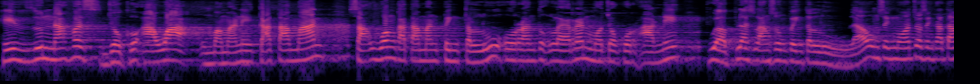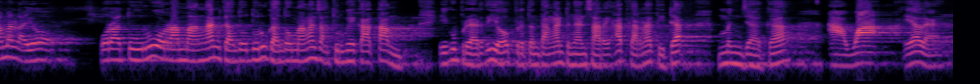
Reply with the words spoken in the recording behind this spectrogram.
Hifzun nafas jogo awak. Umpamane kataman sak wong kataman ping telu ora entuk leren maca Qur'ane 12 langsung ping telu. Wong sing maca sing kataman lah yo ora turu ora mangan gantuk turu gantuk mangan sak durunge katam. Iku berarti yo bertentangan dengan syariat karena tidak menjaga awak ya lah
